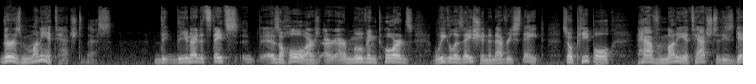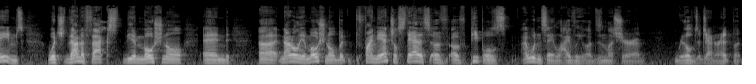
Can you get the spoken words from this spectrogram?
There is money attached to this. The, the United States as a whole are, are, are moving towards legalization in every state. So people have money attached to these games, which then affects the emotional and uh, not only emotional but financial status of of people's I wouldn't say livelihoods unless you're a real degenerate, but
